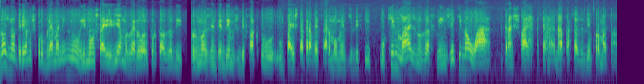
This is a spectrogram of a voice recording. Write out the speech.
nós não teríamos problema nenhum e não sairíamos à rua por causa disso, porque nós entendemos de facto o, o país está a atravessar momentos difíceis. O que mais nos aflige é que não há transparência na, passagem de informação.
